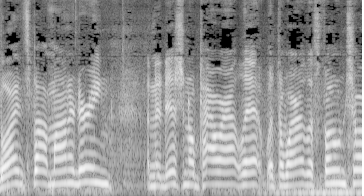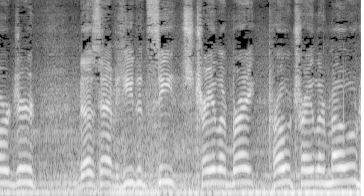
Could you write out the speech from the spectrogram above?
blind spot monitoring, an additional power outlet with the wireless phone charger. Does have heated seats, trailer brake, pro trailer mode.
